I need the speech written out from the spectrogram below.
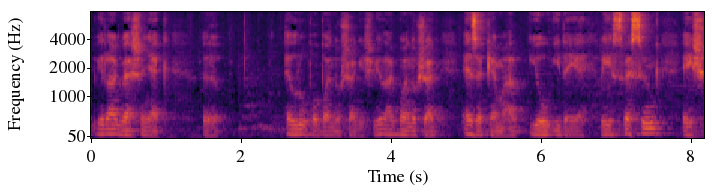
világversenyek, Európa-bajnokság és világbajnokság, ezeken már jó ideje részt veszünk, és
